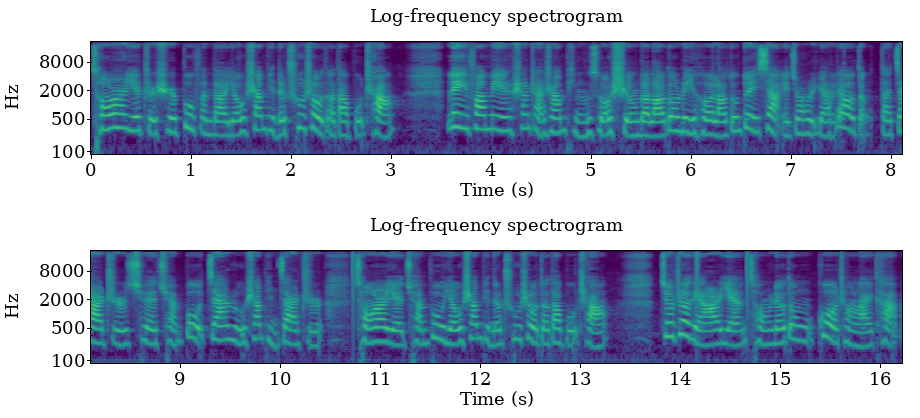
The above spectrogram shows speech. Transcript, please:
从而也只是部分的由商品的出售得到补偿；另一方面，生产商品所使用的劳动力和劳动对象，也就是原料等的价值，却全部加入商品价值，从而也全部由商品的出售得到补偿。就这点而言，从流动过程来看。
